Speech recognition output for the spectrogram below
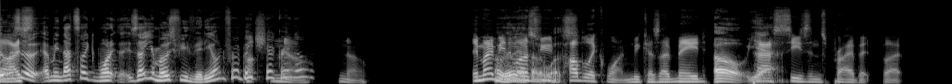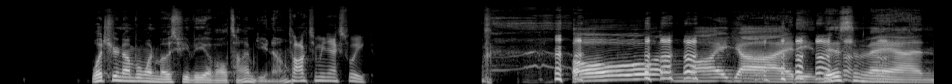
no, was I a- I mean, that's like one. Is that your most viewed video on Front Page uh, Check right no, now? no. It might Oh, be the really? I most viewed public one because I've made Oh yeah. past seasons private. But What's your number one most viewed video of all time? Do you know? talk to me next week. oh my god, this man,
